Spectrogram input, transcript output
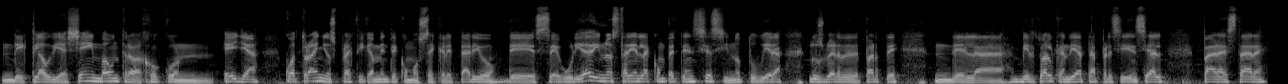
de Claudia Sheinbaum, trabajó con ella cuatro años prácticamente como secretario de seguridad y no estaría en la competencia si no tuviera luz verde de parte de la virtual candidata presidencial para estar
